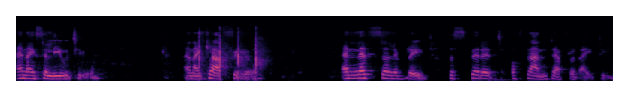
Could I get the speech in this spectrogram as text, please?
And I salute you. And I clap for you. And let's celebrate the spirit of planet Aphrodite.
